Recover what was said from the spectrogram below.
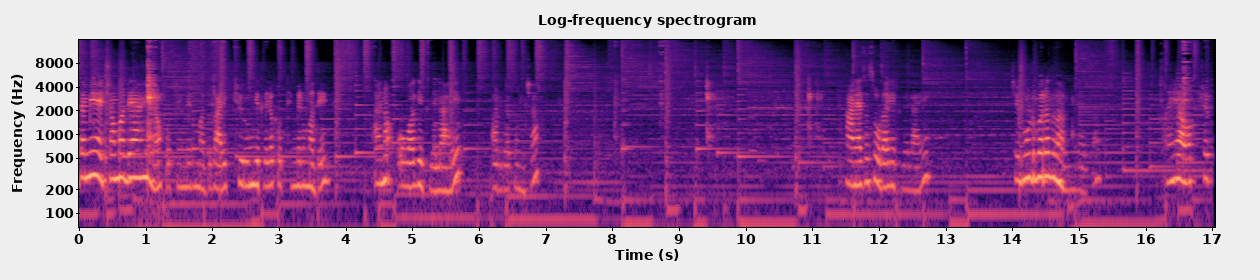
आता मी ह्याच्यामध्ये आहे ना कोथिंबीरमध्ये बारीक चिरून घेतलेल्या कोथिंबीरमध्ये आहे ना ओवा घेतलेला आहे अर्धा चमचा. खाण्याचा सोडा घेतलेला आहे. चिमूटभरच घालून घ्यायचा आणि आवश्यक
